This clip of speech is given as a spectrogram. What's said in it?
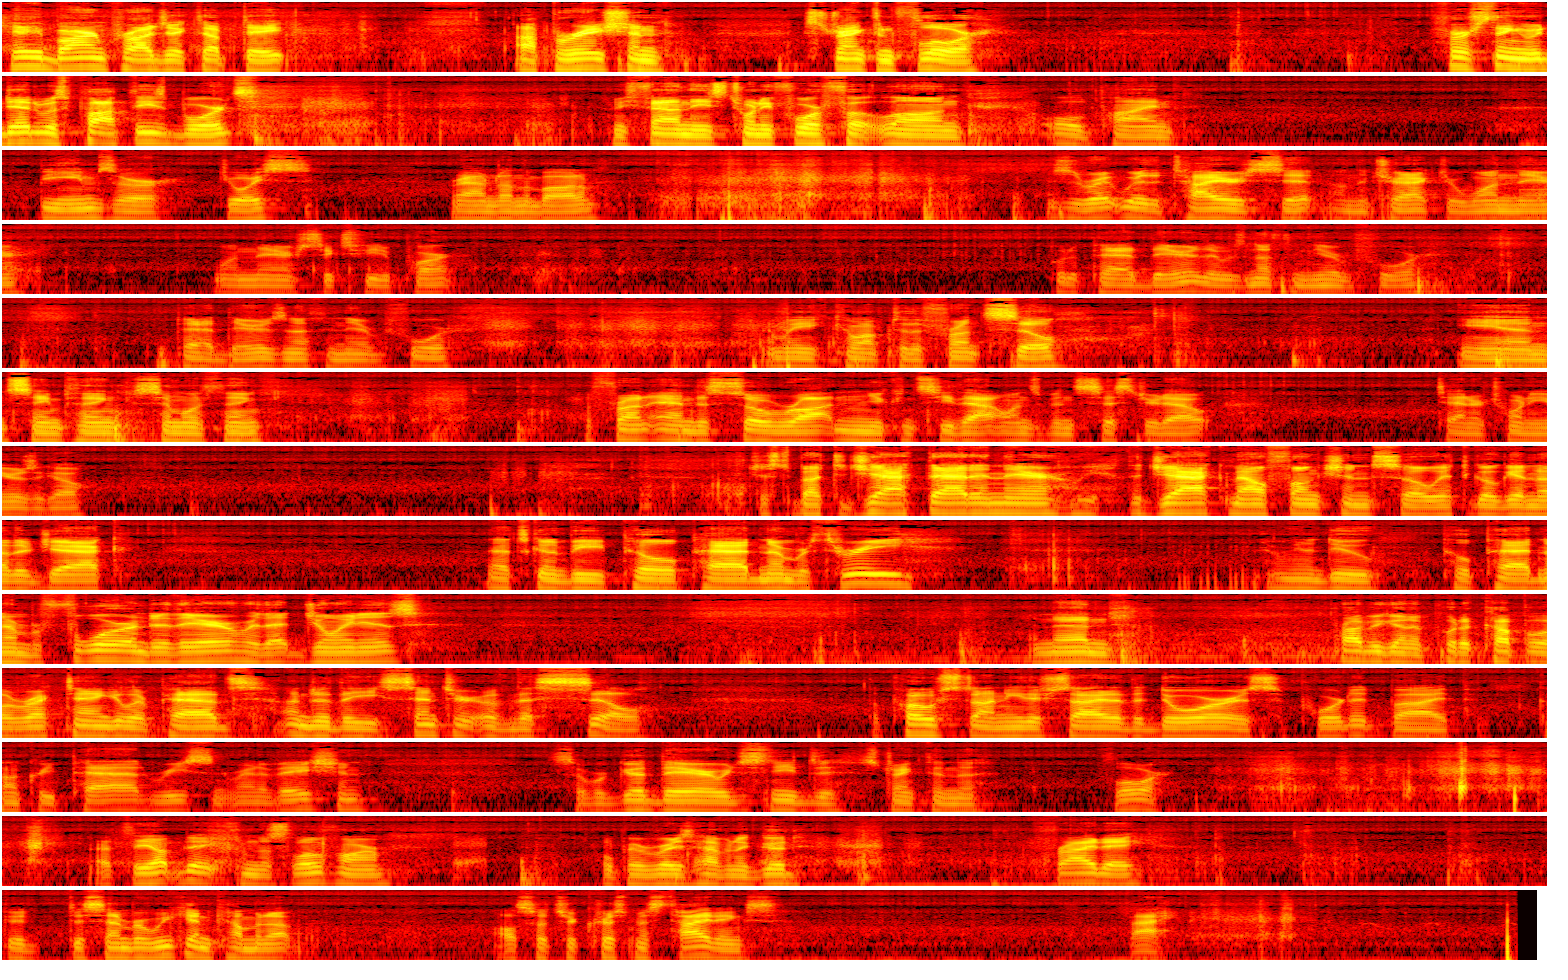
Okay, barn project update. Operation strengthen floor. First thing we did was pop these boards. We found these 24 foot long old pine beams or joists, round on the bottom. This is right where the tires sit on the tractor, one there, one there, six feet apart. Put a pad there, there was nothing there before. A pad there, there's nothing there before. And we come up to the front sill. And same thing, similar thing. The front end is so rotten, you can see that one's been sistered out 10 or 20 years ago. Just about to jack that in there. We, the jack malfunctioned, so we have to go get another jack. That's going to be pill pad number three. We're going to do pill pad number four under there where that joint is. And then probably going to put a couple of rectangular pads under the center of the sill. The post on either side of the door is supported by concrete pad, recent renovation. So we're good there. We just need to strengthen the floor. That's the update from the slow farm. Hope everybody's having a good Friday. Good December weekend coming up. All sorts of Christmas tidings. Bye.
